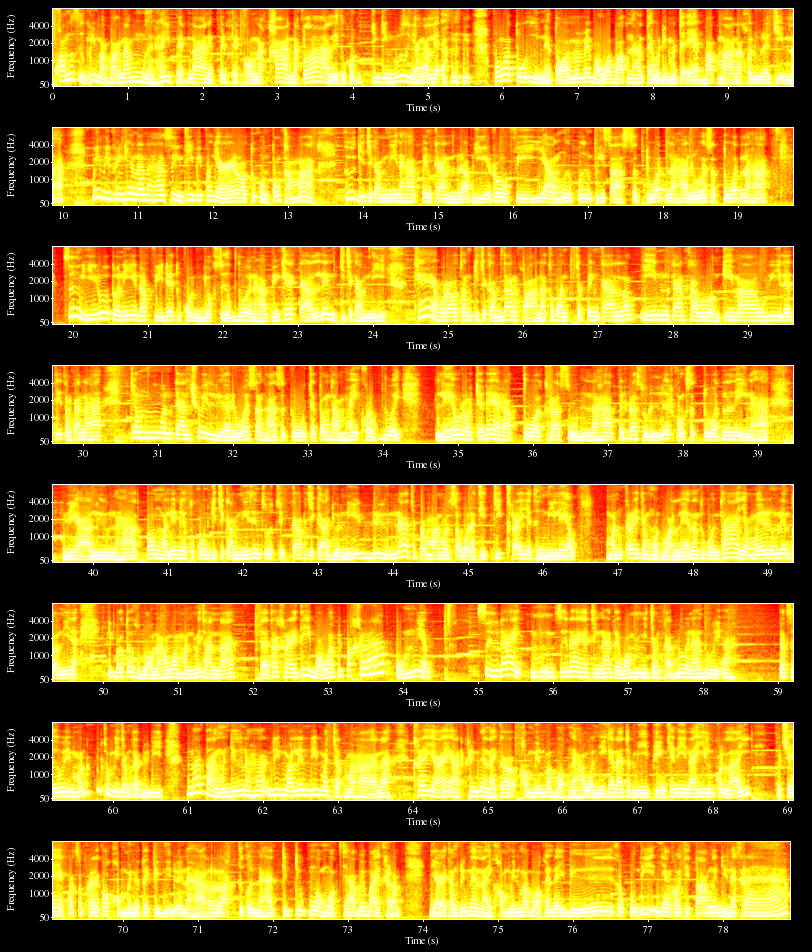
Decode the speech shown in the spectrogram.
ความรู้สึกพี่หมาบักนะเหมือนให้เพจหน้าเนี่ยเป็นเพจของนักฆ่านักล่าเลยทุกคน จริง ๆ รู้สึกอย่างนั้นแหละ เพราะว่าตัวอื่นเนี่ยต่อมันไม่บอกว่าบัฟนะฮะแต่ว่าเดี๋ยวมันจะแอบบัฟมานะคอยดูนะจิมนะ ไม่มีเพียงแค่นั้นนะฮะสิ่งที่พี่ปักอยากให้เราทุกคนต้องทำมาก คือกิจกรรมนี้นะฮะเป็นการรับฮีโร่ฟรีอย่างมือปืนปีศาจสจวตนะฮะหรือว่าสตวตนะฮะ ซึ่งฮีโร่ตัวนี้รับฟรีได้ทุกคนยกเสร์ฟด้วยนะฮะเพียงแค่การเล่นกิจกรรมนี้ แค่เราทำกิจกรรมด้านขวานะทุกวันจะเป็นการล็อกอิน การเข้าร่วมเกม RV และที่สำคัญนะฮะจำนวนการช่วยเหลือหรือว่าสังหารศัตรูจะต้องทำให้ครบด้วยแล้วเราจะได้รับตัวกระสุนนะฮะเป็นกระสุนเลือดของสจวตนั่นเองนะฮะอย่าลืมนะฮะต้องมาเล่นกันทุกคนกิจกรรมนี้สิ้นสุด 19พฤศจิกายนนี้ หรือน่าจะประมาณวันเสาร์วันอาทิตย์ที่ใกล้จะถึงนี้แล้วมันใกล้จะหมดวันแล้วนะทุกคนถ้ายังไม่เริ่มเล่นตอนนี้เนี่ยพี่ป๊อกต้องขอบอกนะครับว่ามันไม่ทันนะ แต่ถ้าใครที่บอกว่าพี่ป๊อกครับผมเนี่ยซื้อได้ซื้อได้ก็จริงนะแต่ว่ามันมีจำกัดด้วยนะดูดิอะ ก็ซื้อไปดิมันก็มีจำกัดอยู่ดี หน้าต่างมันเยอะนะฮะรีบมาเล่นรีบมาจัดมาหานะ ใครอยากให้อัดคลิปไหนก็คอมเมนต์มาบอกนะฮะวันนี้ก็น่าจะมีเพียงแค่นี้นะอย่าลืมกดไลค์กดแชร์กด subscribe แล้วก็คอมเมนต์ไว้ใต้คลิปนี้ด้วยนะฮะรักทุกคนนะฮะจุ๊บจุ๊บหมวบหมวบจ้าบ๊ายบายครับ อยากให้ทำคลิปไหนคอมเมนต์มาบอกกันได้เด้อขอบคุณที่ยังคอยติดตามกันอยู่นะครับ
